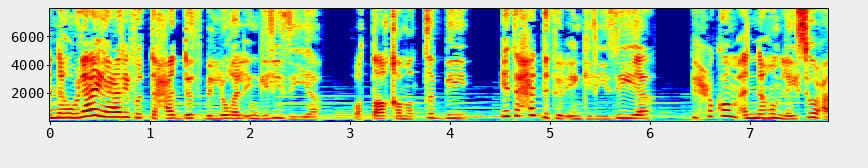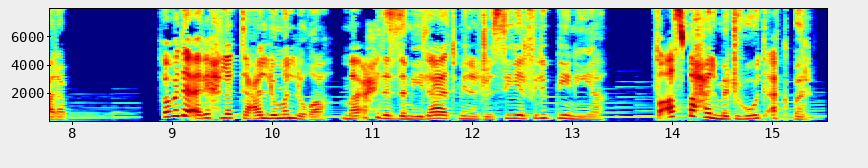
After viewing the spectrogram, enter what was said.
أنه لا يعرف التحدث باللغة الإنجليزية والطاقم الطبي يتحدث الإنجليزية بحكم أنهم ليسوا عرب. فبدأ رحلة تعلم اللغة مع إحدى الزميلات من الجنسية الفلبينية فأصبح المجهود أكبر.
